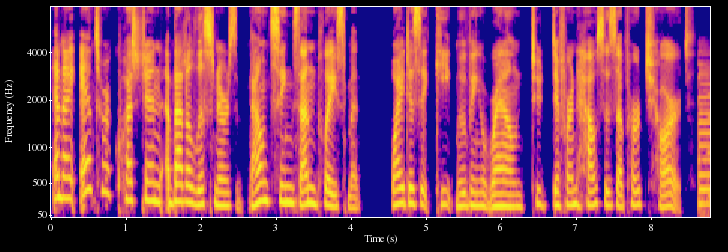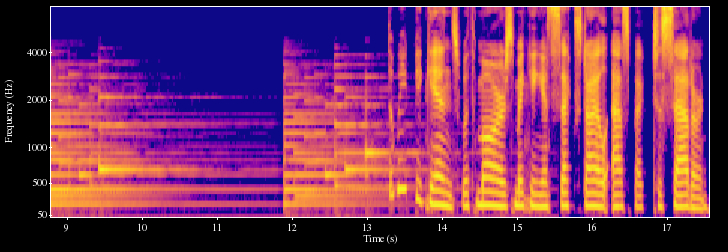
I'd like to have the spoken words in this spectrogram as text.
and I answer a question about a listener's bouncing sun placement. Why does it keep moving around to different houses of her chart? The week begins with Mars making a sextile aspect to Saturn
